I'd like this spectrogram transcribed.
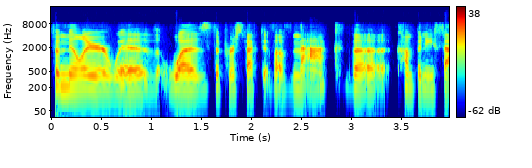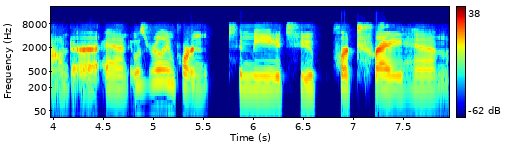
familiar with was the perspective of Mac, the company founder. And it was really important to me to portray him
